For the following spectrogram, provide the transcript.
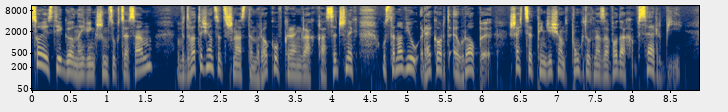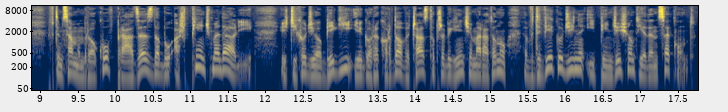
Co jest jego największym sukcesem? W 2013 roku w kręglach klasycznych ustanowił rekord Europy 650 punktów na zawodach w Serbii. W tym samym roku w Pradze zdobył aż 5 medali. Jeśli chodzi o biegi, jego rekordowy czas to przebiegnięcie maratonu w 2 godziny i 51 sekund.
